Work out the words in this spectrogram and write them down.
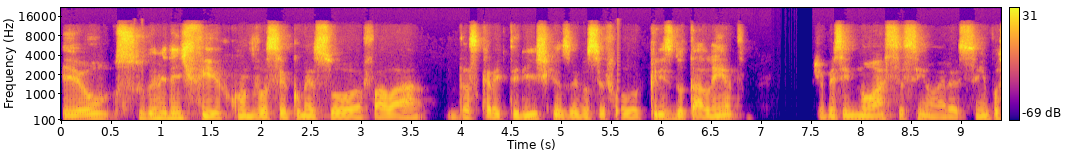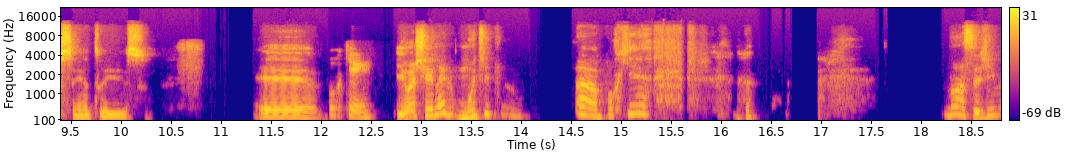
Eu super me identifico. Quando você começou a falar das características, aí você falou crise do talento, eu pensei, nossa senhora, 100% isso. É, Por quê? Eu achei muito. Ah, porque nossa, a gente,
